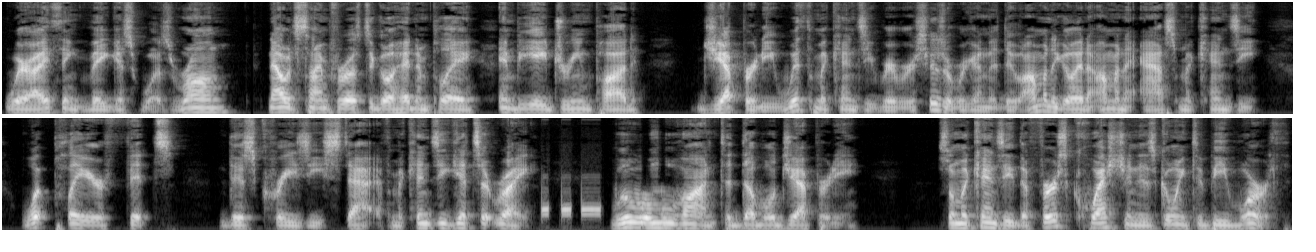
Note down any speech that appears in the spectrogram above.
where I think Vegas was wrong. Now it's time for us to go ahead and play NBA Dream Pod Jeopardy with Mackenzie Rivers. Here's what we're going to do. I'm going to go ahead and I'm going to ask Mackenzie what player fits this crazy stat. If Mackenzie gets it right, we will move on to Double Jeopardy. So, Mackenzie, the first question is going to be worth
